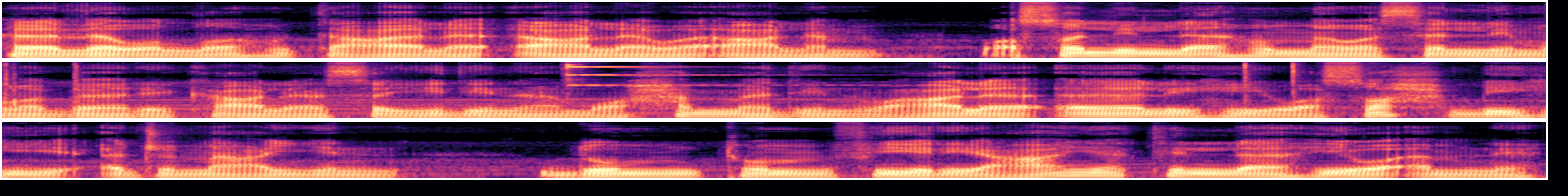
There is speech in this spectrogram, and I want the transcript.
هذا والله تعالى أعلى وأعلم. وصل اللهم وسلم وبارك على سيدنا محمد وعلى آله وصحبه أجمعين. دمتم في رعاية الله وأمنه.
